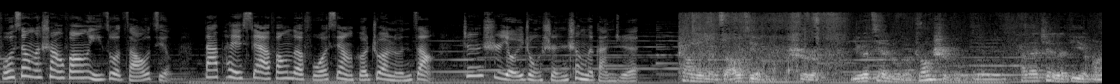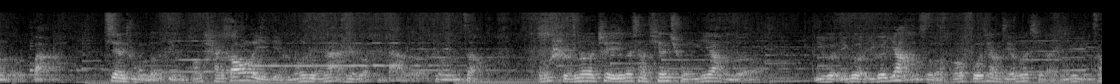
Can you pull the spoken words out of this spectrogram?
佛像的上方一座藻井，搭配下方的佛像和转轮藏，真是有一种神圣的感觉。上面的藻井是一个建筑的装饰构件，它在这个地方呢把。建筑的顶棚抬高了一点，能容纳这个很大的转轮藏。同时呢，这一个像天穹一样的一个一个一个样子和佛像结合起来，能营造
